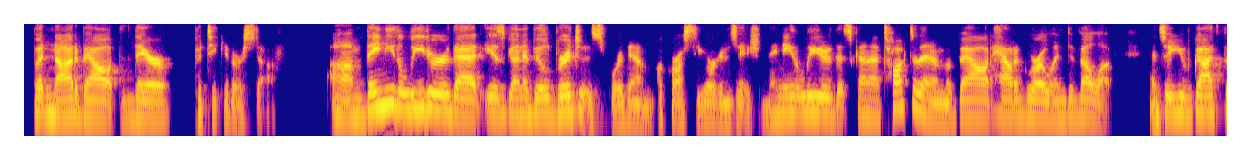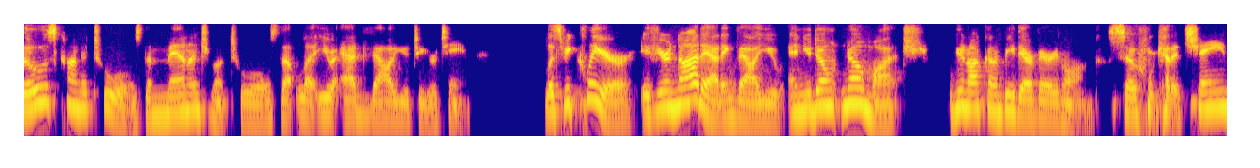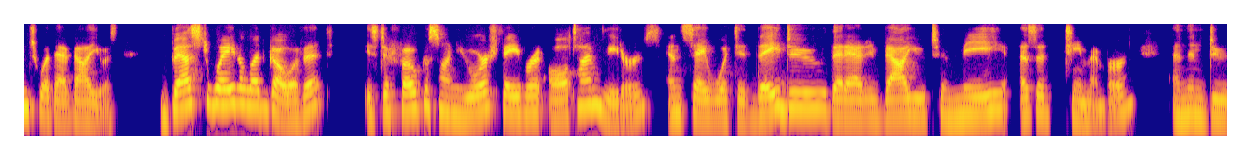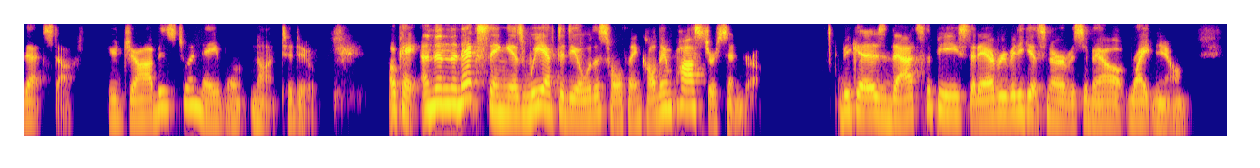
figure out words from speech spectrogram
but not about their particular stuff. Um, they need a leader that is going to build bridges for them across the organization. They need a leader that's going to talk to them about how to grow and develop. And so you've got those kind of tools, the management tools that let you add value to your team. Let's be clear if you're not adding value and you don't know much, you're not going to be there very long. So we got to change what that value is. Best way to let go of it is to focus on your favorite all time leaders and say, what did they do that added value to me as a team member? And then do that stuff. Your job is to enable, not to do. Okay. And then the next thing is we have to deal with this whole thing called imposter syndrome, because that's the piece that everybody gets nervous about right now.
